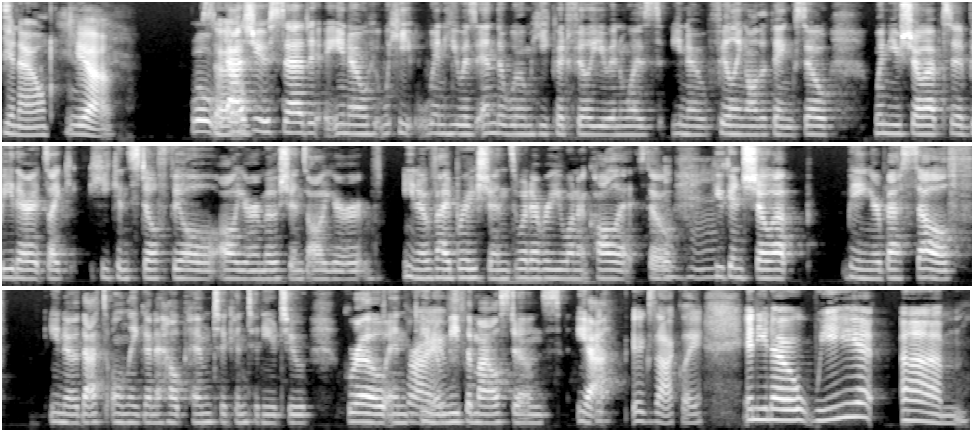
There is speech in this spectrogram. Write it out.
you know? Yeah. Well, so, as you said, you know, he when he was in the womb, he could feel you and was, you know, feeling all the things. So when you show up to be there, it's like he can still feel all your emotions, all your, you know, vibrations, whatever you want to call it. So mm-hmm. you can show up being your best self you know that's only going to help him to continue to grow and Thrive. you know meet the milestones. Yeah. Exactly. And you know we um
